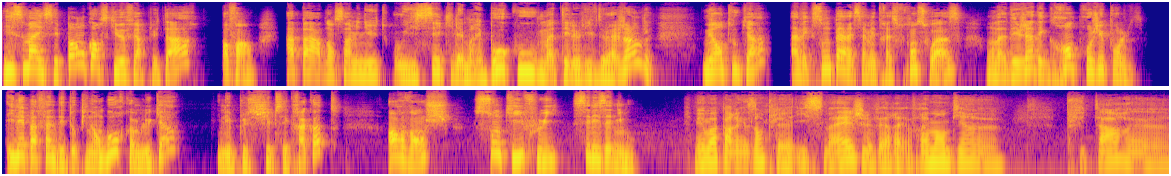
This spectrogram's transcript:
Isma, il sait pas encore ce qu'il veut faire plus tard. Enfin, à part dans cinq minutes où il sait qu'il aimerait beaucoup mater le livre de la jungle. Mais en tout cas, avec son père et sa maîtresse Françoise, on a déjà des grands projets pour lui. Il est pas fan des topinambours comme Lucas. Il est plus chips et cracottes. En revanche, son kiff, lui, c'est les animaux. Mais moi, par exemple, Ismaël, je le verrais vraiment bien euh, plus tard euh,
